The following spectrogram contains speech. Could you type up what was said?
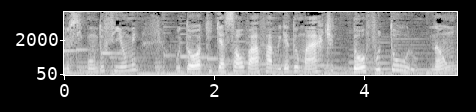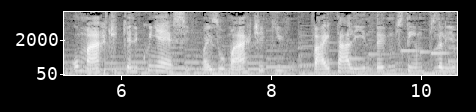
No segundo filme, o Doc quer salvar a família do Marte do futuro, não o Marte que ele conhece, mas o Marte que vai estar tá ali uns tempos ali. O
